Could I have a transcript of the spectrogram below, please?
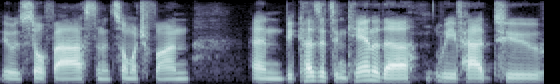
it was so fast and it's so much fun. And because it's in Canada, we've had to.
